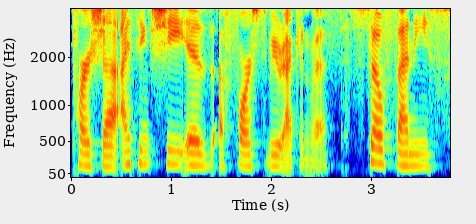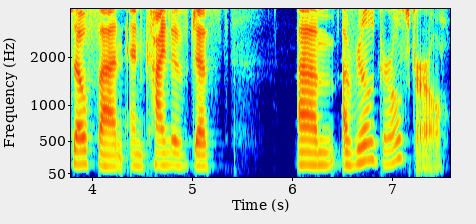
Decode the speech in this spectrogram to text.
Portia. I think she is a force to be reckoned with. So funny, so fun, and kind of just um, a real girl's girl.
